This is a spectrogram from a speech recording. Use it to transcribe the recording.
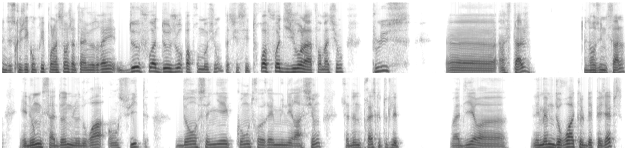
De ce que j'ai compris pour l'instant, j'interviendrai deux fois deux jours par promotion parce que c'est trois fois dix jours la formation plus un stage dans une salle. Et donc, ça donne le droit ensuite d'enseigner contre rémunération. Ça donne presque toutes les, on va dire, les mêmes droits que le BPGEPS.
